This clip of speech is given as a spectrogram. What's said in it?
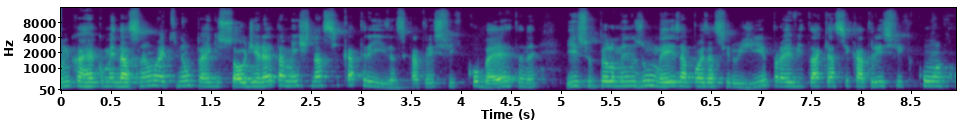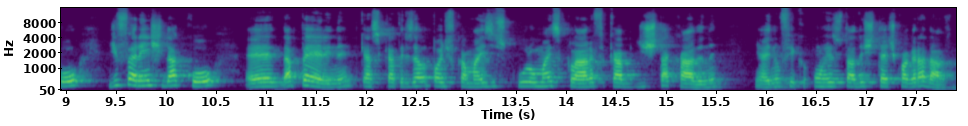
a única recomendação é que não pegue sol diretamente na cicatriz, a cicatriz fique coberta, né? Isso pelo menos um mês após a cirurgia, para evitar que a cicatriz fique com uma cor diferente da cor é, da pele, né? Porque a cicatriz ela pode ficar mais escura ou mais clara, ficar destacada, né? E aí não fica com um resultado estético agradável.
